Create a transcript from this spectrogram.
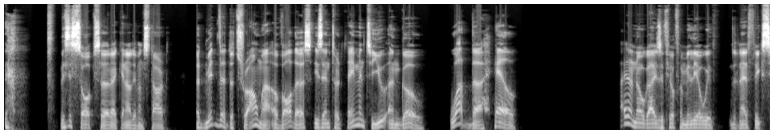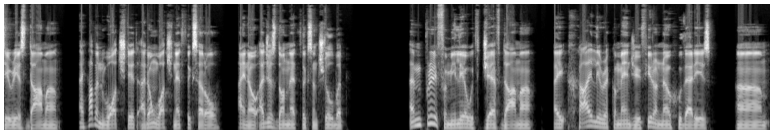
This is so absurd, I cannot even start. Admit that the trauma of others is entertainment to you and go. What the hell? I don't know, guys, if you're familiar with the Netflix series Dahmer. I haven't watched it, I don't watch Netflix at all. I know, I just don't Netflix and chill, but I'm pretty familiar with Jeff Dahmer. I highly recommend you, if you don't know who that is, um,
